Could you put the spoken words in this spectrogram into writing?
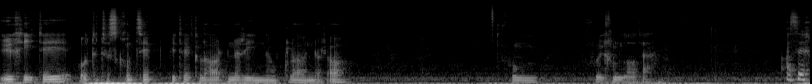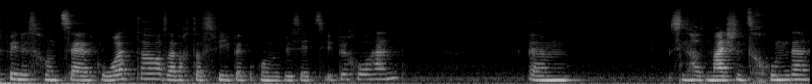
eure Idee oder das Konzept bei den Glarnerinnen und Glarner an? Vom, von eurem Laden? Also ich finde, es kommt sehr gut an. Also einfach das Feedback, das wir bis jetzt bekommen haben. Ähm, es sind halt meistens Kunden,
